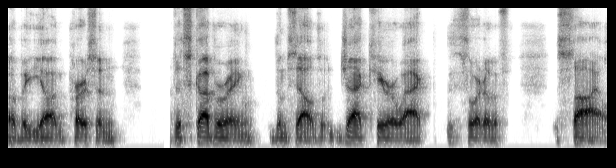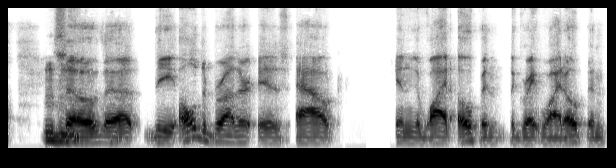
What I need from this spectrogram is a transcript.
of a young person discovering themselves, Jack Kerouac sort of style. Mm-hmm. So the the older brother is out in the wide open, the great wide open,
